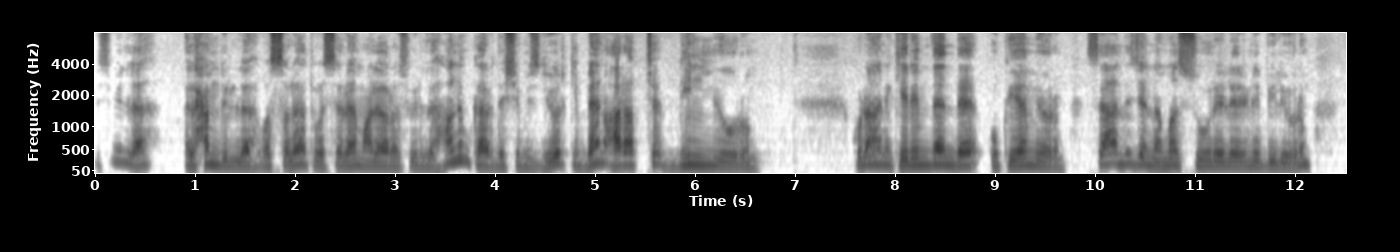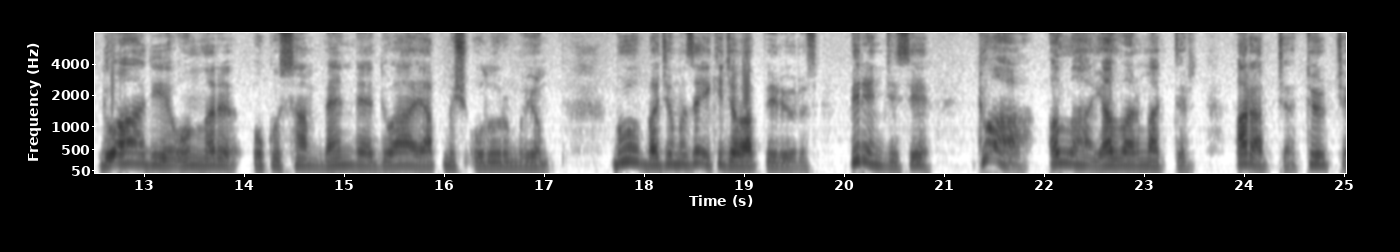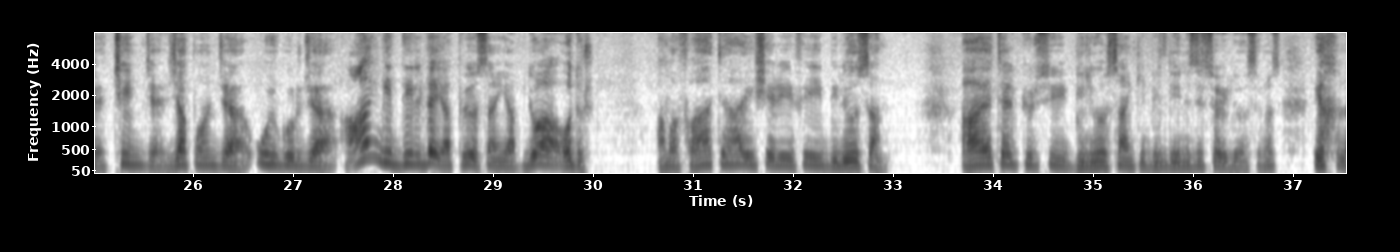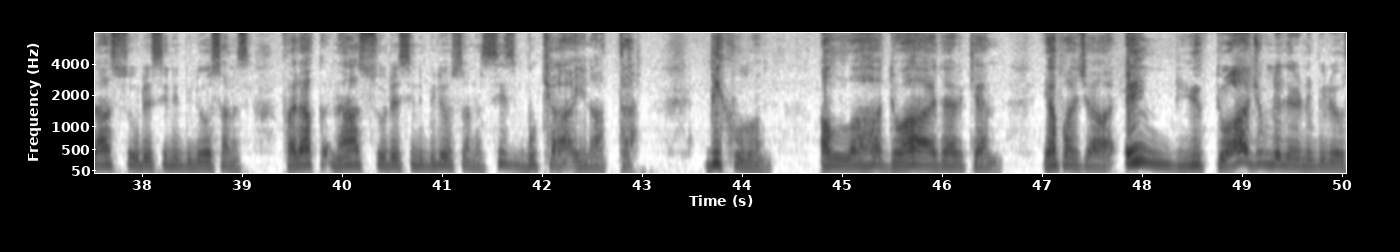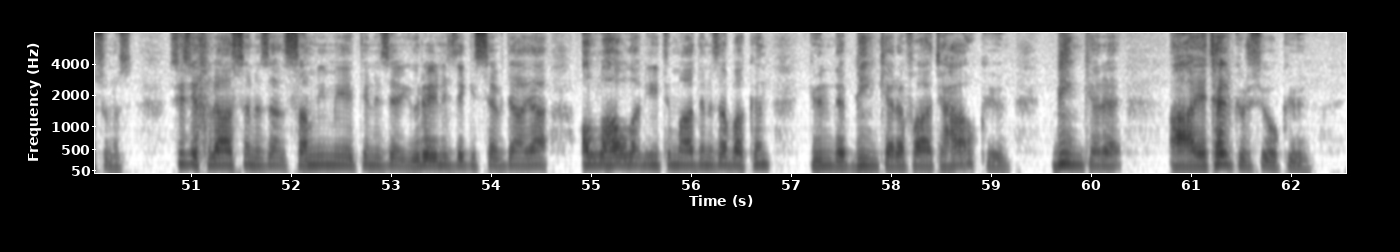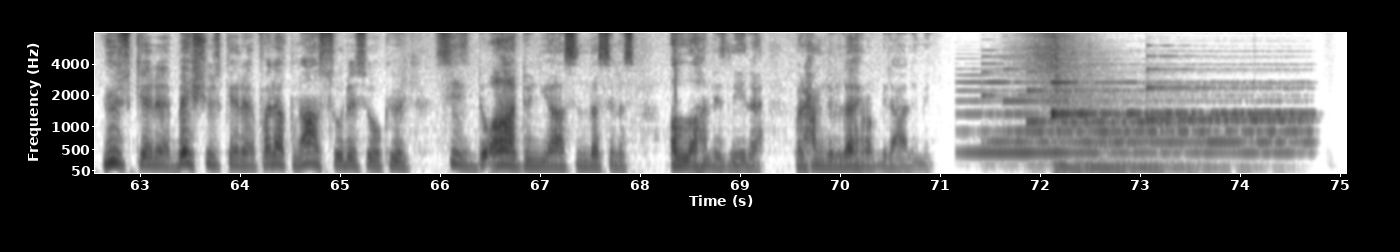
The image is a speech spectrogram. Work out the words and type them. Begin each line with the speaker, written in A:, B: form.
A: Bismillah, elhamdülillah ve salatu ve selamu ala Resulillah. Hanım kardeşimiz diyor ki ben Arapça bilmiyorum. Kur'an-ı Kerim'den de okuyamıyorum. Sadece namaz surelerini biliyorum. Dua diye onları okusam ben de dua yapmış olur muyum? Bu bacımıza iki cevap veriyoruz. Birincisi dua Allah'a yalvarmaktır. Arapça, Türkçe, Çince, Japonca, Uygurca hangi dilde yapıyorsan yap dua odur. Ama Fatiha-i Şerife'yi biliyorsan, Ayetel Kürsi'yi biliyorsan ki bildiğinizi söylüyorsunuz. İhlas suresini biliyorsanız, Felak Nas suresini biliyorsanız siz bu kainatta bir kulun Allah'a dua ederken yapacağı en büyük dua cümlelerini biliyorsunuz. Siz ihlasınıza, samimiyetinize, yüreğinizdeki sevdaya, Allah'a olan itimadınıza bakın. Günde bin kere Fatiha okuyun. Bin kere ayetel kürsü okuyun. Yüz kere, beş yüz kere Felak Nas suresi okuyun. Siz dua dünyasındasınız Allah'ın izniyle. Velhamdülillahi Rabbil Alemin.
